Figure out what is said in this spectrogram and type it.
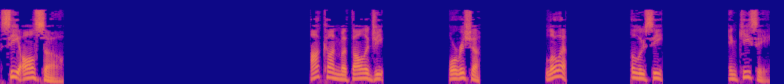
See also. Akan mythology. Orisha. Loa. Alusi Nkisi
